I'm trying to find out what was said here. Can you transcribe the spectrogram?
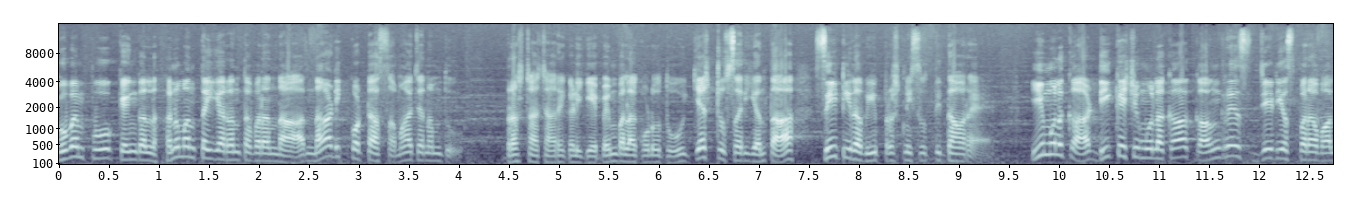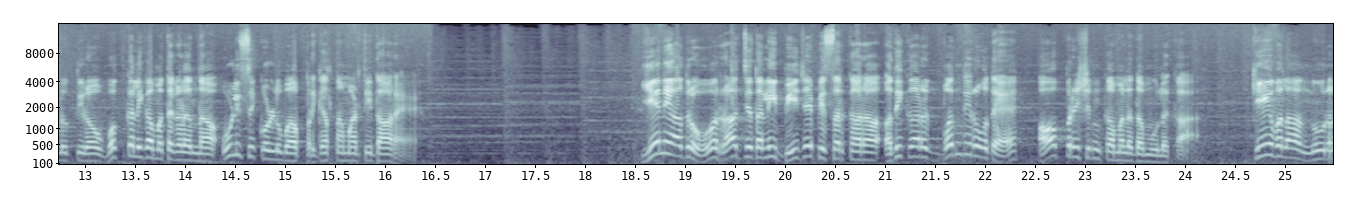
ಕುವೆಂಪು, ಕೆಂಗಲ್ ಹನುಮಂತಯ್ಯರಂತವರನ್ನ ನಾಡಿಕೊಟ್ಟ ಸಮಾಜ ನಮ್ದು. ಭ್ರಷ್ಟಾಚಾರಿಗಳಿಗೆ ಬೆಂಬಲ ಕೊಡುವುದು ಎಷ್ಟು ಸರಿ ಅಂತ ಸಿಟಿ ರವಿ ಪ್ರಶ್ನಿಸುತ್ತಿದ್ದಾರೆ. ಈ ಮೂಲಕ ಡಿಕೆಶಿ ಮೂಲಕ ಕಾಂಗ್ರೆಸ್ ಜೆಡಿಎಸ್ ಪರ ವಾಲುತ್ತಿರೋ ಒಕ್ಕಲಿಗ ಮತಗಳನ್ನು ಉಳಿಸಿಕೊಳ್ಳುವ ಪ್ರಯತ್ನ ಮಾಡ್ತಿದ್ದಾರೆ. ಏನೇ ಆದರೂ ರಾಜ್ಯದಲ್ಲಿ ಬಿಜೆಪಿ ಸರ್ಕಾರ ಅಧಿಕಾರಕ್ಕೆ ಬಂದಿರುವುದೇ ಆಪರೇಷನ್ ಕಮಲದ ಮೂಲಕ. ಕೇವಲ ನೂರ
